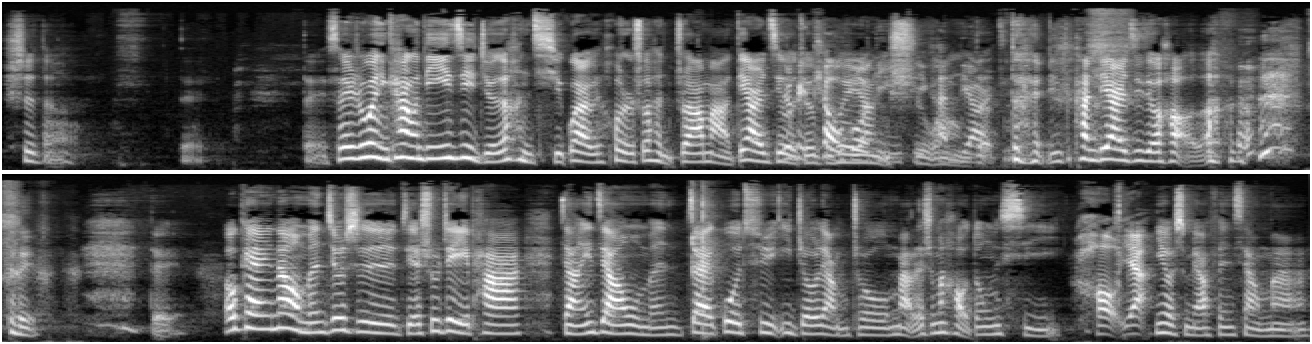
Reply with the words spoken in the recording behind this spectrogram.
是的。对，对，所以如果你看过第一季觉得很奇怪，或者说很抓马，第二季我就不会让你失望的。对，你看第二季就好了。对，对，OK，那我们就是结束这一趴，讲一讲我们在过去一周两周买了什么好东西。好呀，你有什么要分享吗？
